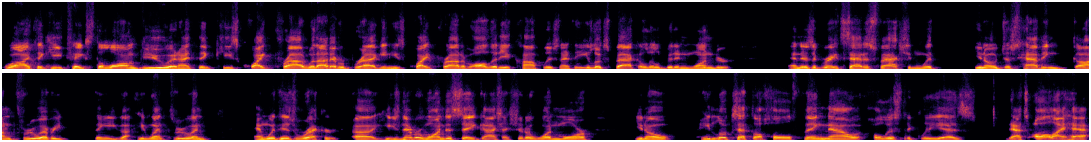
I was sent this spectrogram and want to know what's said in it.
Well, I think he takes the long view, and I think he's quite proud, without ever bragging, he's quite proud of all that he accomplished. And I think he looks back a little bit in wonder. And there's a great satisfaction with, you know, just having gone through everything he got, he went through, and and with his record, uh, he's never one to say, "Gosh, I should have won more." You know, he looks at the whole thing now holistically as that's all I had,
